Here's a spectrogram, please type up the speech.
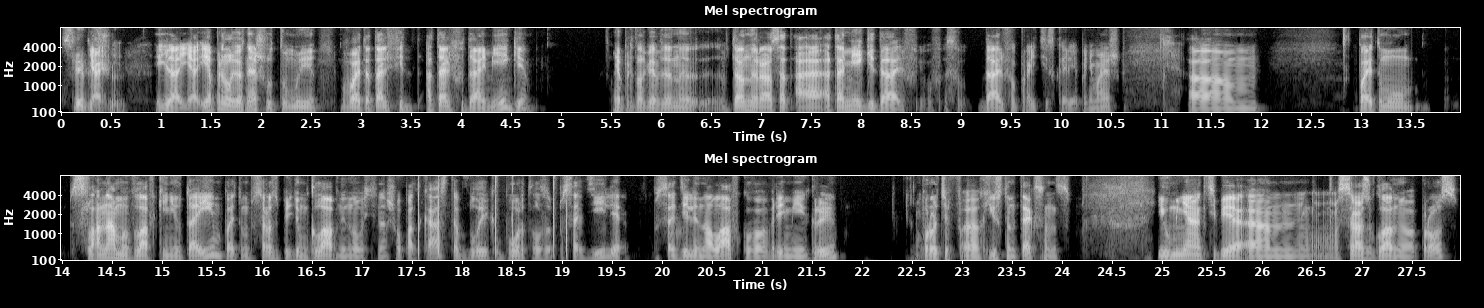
следующую. Я, я, я предлагаю, знаешь, вот мы, бывает, от альфы, от альфы до омеги, я предлагаю в данный, в данный раз от, а, от омеги до альфы, до альфа пройти скорее, понимаешь? Um, поэтому слона мы в лавке не утаим, поэтому сразу перейдем к главной новости нашего подкаста. Блейка Бортлза посадили, посадили на лавку во время игры против Хьюстон uh, Texans. И у меня к тебе um, сразу главный вопрос.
